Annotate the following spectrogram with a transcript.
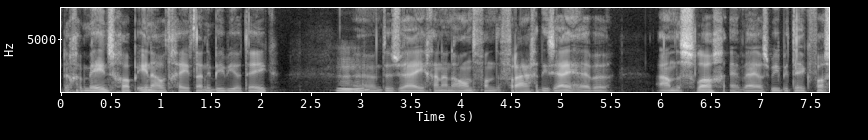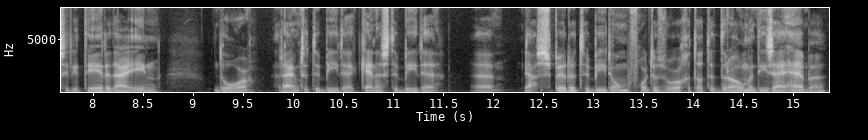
de gemeenschap inhoud geeft aan de bibliotheek. Mhm. Eh, dus wij gaan aan de hand van de vragen die zij hebben aan de slag. En wij als bibliotheek faciliteren daarin door ruimte te bieden, kennis te bieden, eh, ja, spullen te bieden. Om ervoor te zorgen dat de dromen die zij hebben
